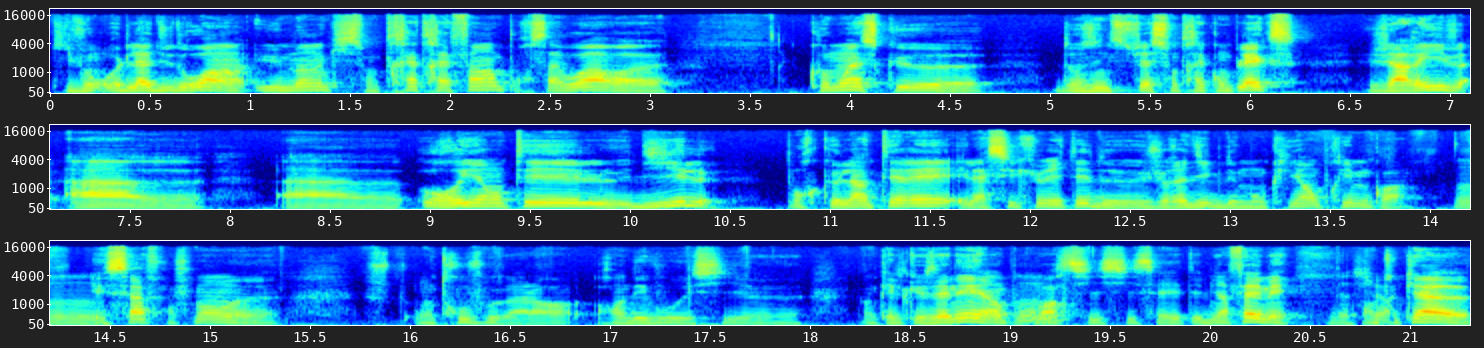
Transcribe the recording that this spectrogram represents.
qui vont au-delà du droit, hein, humains, qui sont très très fins pour savoir euh, comment est-ce que, dans une situation très complexe, j'arrive à, euh, à, orienter le deal pour que l'intérêt et la sécurité de, juridique de mon client priment. Quoi. Mhm. Et ça, franchement, euh, on trouve. Alors, rendez-vous aussi euh, dans quelques années hein, pour Mhm. voir si, si ça a été bien fait. Mais Bien en sûr. tout cas, euh,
